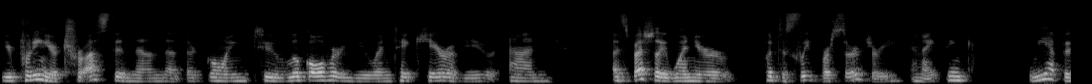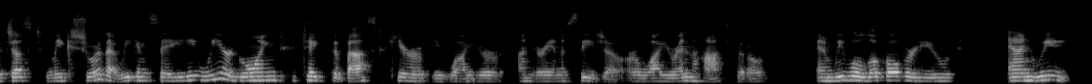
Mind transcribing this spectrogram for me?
you're putting your trust in them that they're going to look over you and take care of you. And especially when you're put to sleep for surgery. And I think we have to just make sure that we can say, hey, we are going to take the best care of you while you're under anesthesia or while you're in the hospital. And we will look over you. And we,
